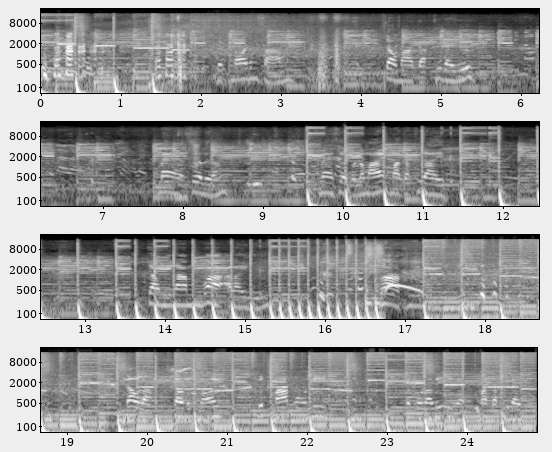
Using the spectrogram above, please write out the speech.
เด็กน้อยทั้งสาม เจ้ามาจากที่ใดหรือ แม่เสื้อเหลือง แม่เสื้อผลไม้มาจากที่ใด เจ้ามีนามว่าอะไรหรือข้าคือเจ้าหล่ะเจ้าเด็กน้อยชุดม้าโพนี่สโกลารี่เนี่ยมาจากที่ใดหรือ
